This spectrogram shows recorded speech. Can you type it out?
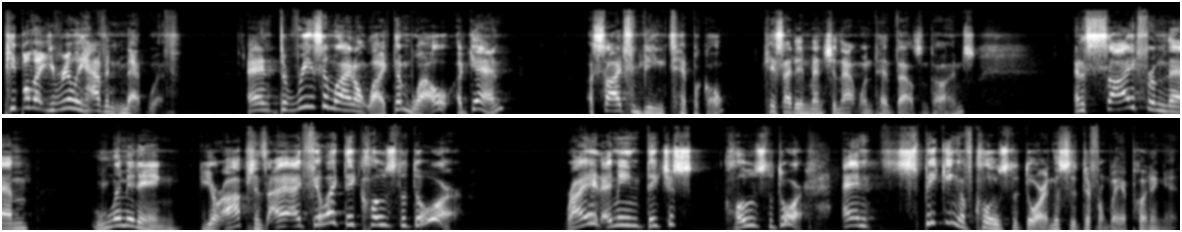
people that you really haven't met with. And the reason why I don't like them, well, again, aside from being typical, in case I didn't mention that one 10,000 times, and aside from them limiting your options, I, I feel like they close the door right? I mean, they just closed the door. And speaking of close the door, and this is a different way of putting it,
